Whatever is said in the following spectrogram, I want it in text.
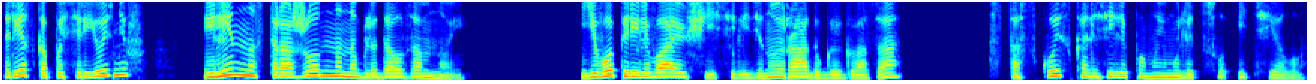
Резко посерьезнев, Илин настороженно наблюдал за мной. Его переливающиеся ледяной радугой глаза с тоской скользили по моему лицу и телу.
